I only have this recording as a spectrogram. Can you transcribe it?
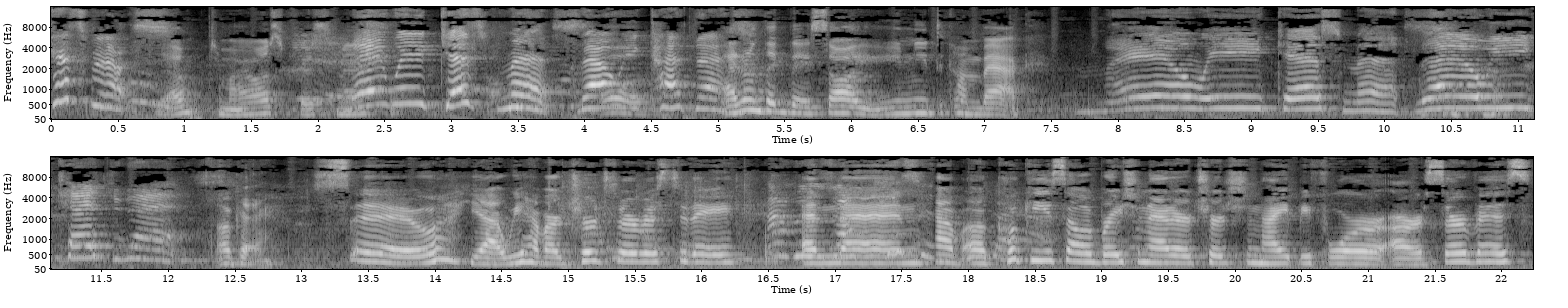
Christmas. Yep, tomorrow's Christmas. Merry Christmas. Merry Oh. Christmas. I don't think they saw you. You need to come back. Merry Christmas. Merry Christmas. Okay. So, yeah, we have our church service today and then have a cookie celebration at our church tonight before our service.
